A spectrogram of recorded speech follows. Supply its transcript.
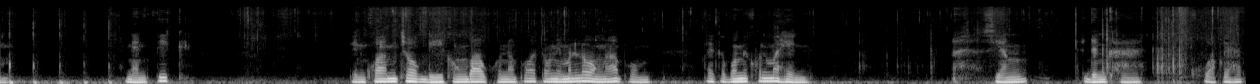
มแน่นปิก เป็นความโชคดีของเบาคุณนะเพราะตรงนี้มันโล่งนะครับผมแต่ก็บ่มีคนมาเห็น เสียงดึงขา วบเลยครับ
